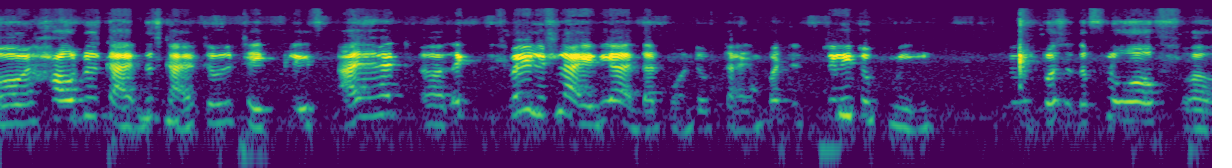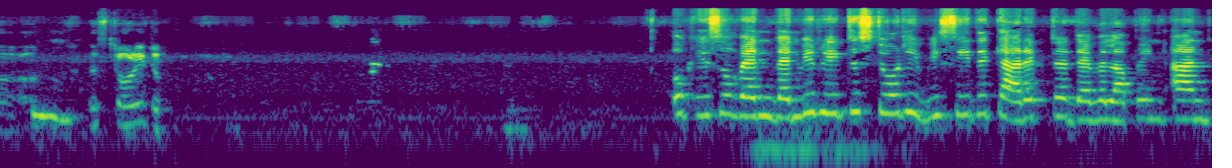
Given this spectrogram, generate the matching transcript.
uh, how will this character will take place. I had uh, like very little idea at that point of time, but it really took me. It was the flow of uh, Mhm. the story took. Okay so when when we read the story we see the character developing and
